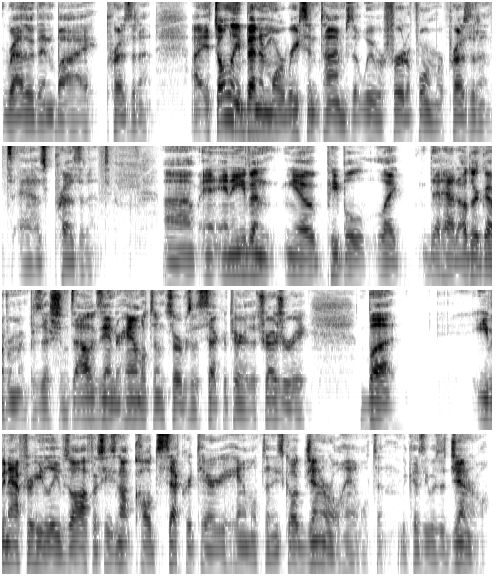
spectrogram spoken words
rather than by president. Uh, it's only been in more recent times that we refer to former presidents as president. Um, and, and even you know people like that had other government positions. Alexander Hamilton serves as Secretary of the Treasury, but even after he leaves office, he's not called Secretary Hamilton. He's called General Hamilton because he was a general.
